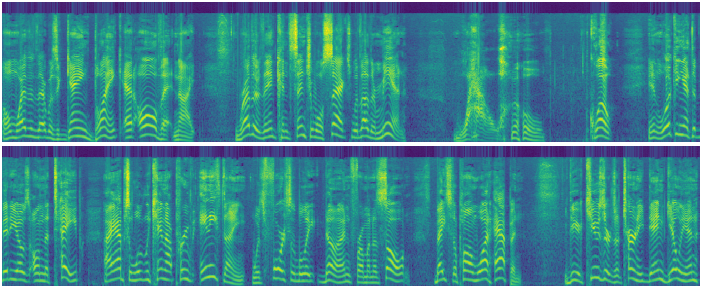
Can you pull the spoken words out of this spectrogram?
on whether there was a gang blank at all that night, rather than consensual sex with other men. Wow. Quote, in looking at the videos on the tape, I absolutely cannot prove anything was forcibly done from an assault based upon what happened. The accuser's attorney, Dan Gilleon,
